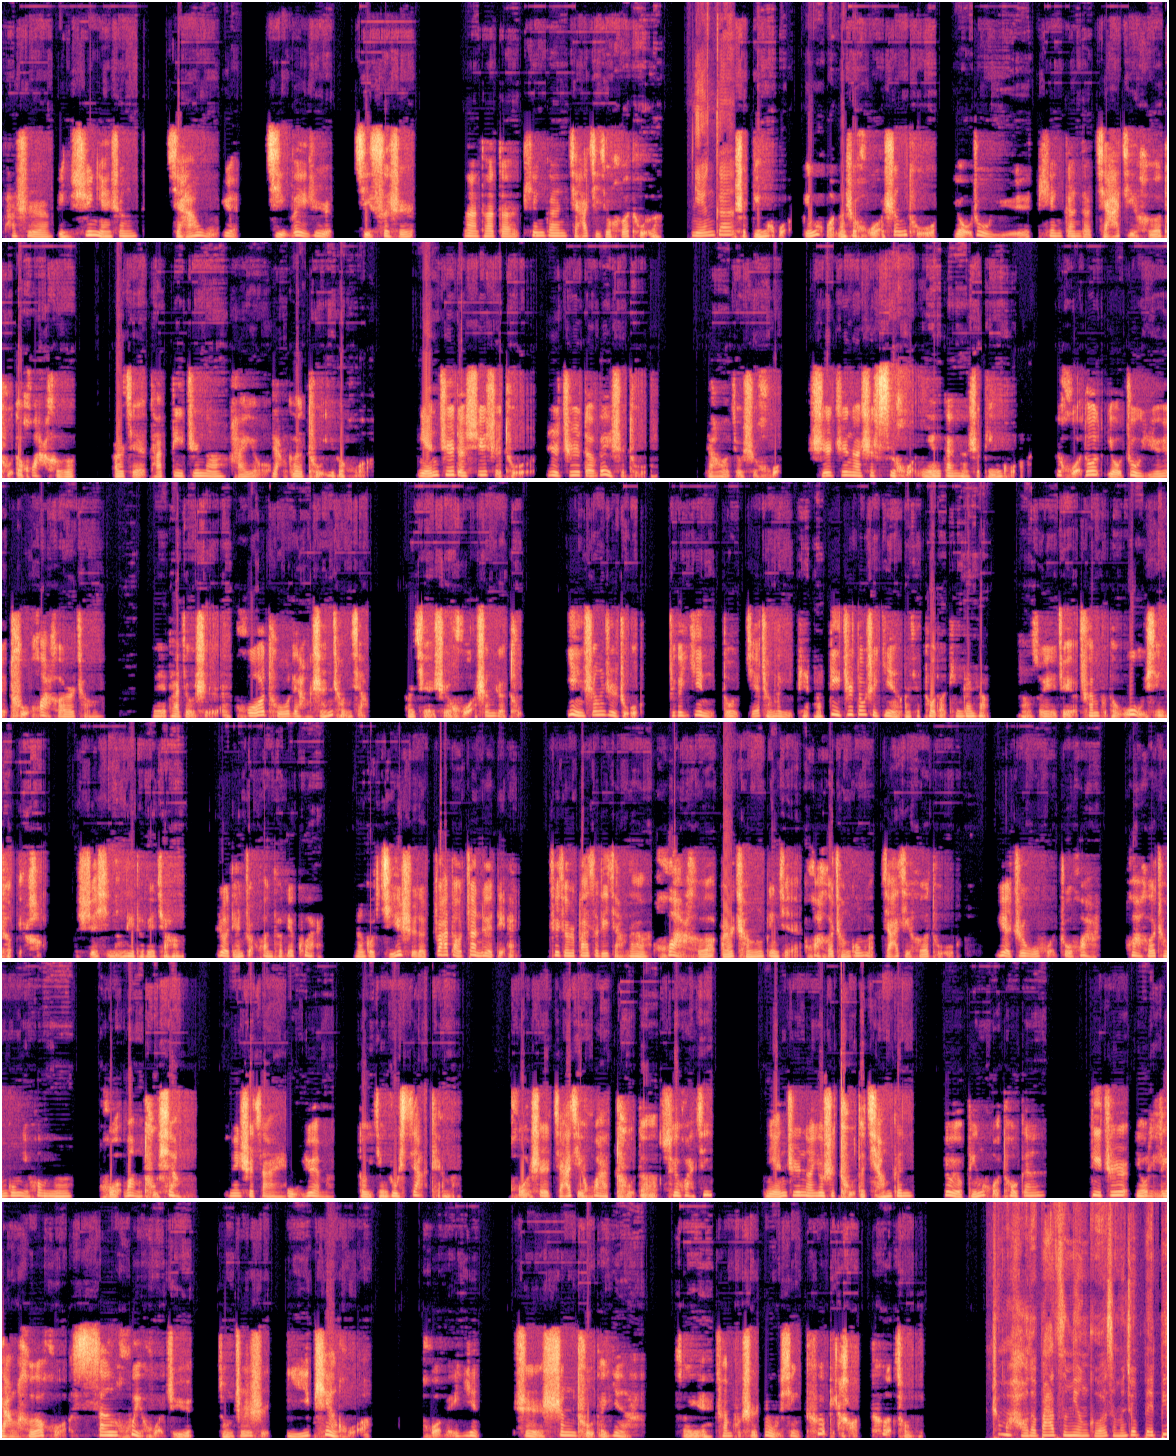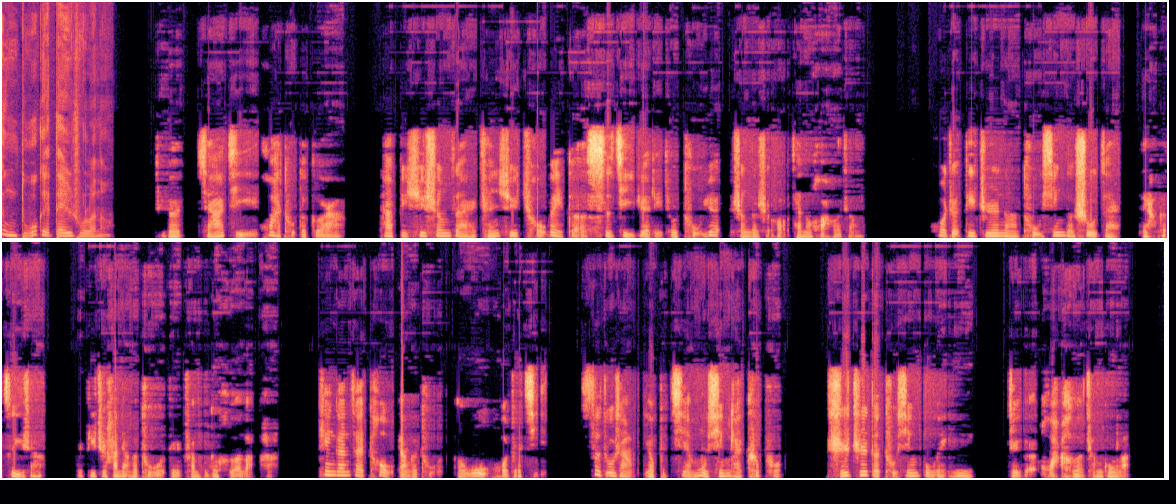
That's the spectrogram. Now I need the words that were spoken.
他是丙戌年生，甲午月己未日己巳时。那他的天干甲己就合土了，年干是丙火，丙火呢是火生土，有助于天干的甲己合土的化合。而且他地支呢还有两个土一个火。年支的戌是土，日支的未是土，然后就是火。时支呢是巳火，年干呢是丙火，这火都有助于土化合而成，所以它就是火土两神成像，而且是火生着土，印生日主，这个印都结成了一片啊。地支都是印，而且透到天干上啊，所以这个川普的悟性特别好，学习能力特别强，热点转换特别快。能够及时的抓到战略点，这就是八字里讲的化合而成，并且化合成功了。甲己合土，月支午火助化，化合成功以后呢，火旺土相，因为是在五月嘛，都已经入夏天了。火是甲己化土的催化剂，年支呢又是土的强根，又有丙火透干，地支有两合火、三会火局，总之是一片火。火为印，是生土的印啊，所以川普是悟性特别好，特聪明。这么好的八字命格，怎么就被病毒给逮住了呢？这个甲己化土的格啊，它必须生在辰戌丑未的四季月里，就是土月生的时候才能化合成。或者地支呢，土星的数在两个字以上，这地支含两个土，这川普都合了哈。天干在透两个土，呃戊或者己，四柱上要不见木星来克破，时支的土星不违逆，这个化合成功了。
